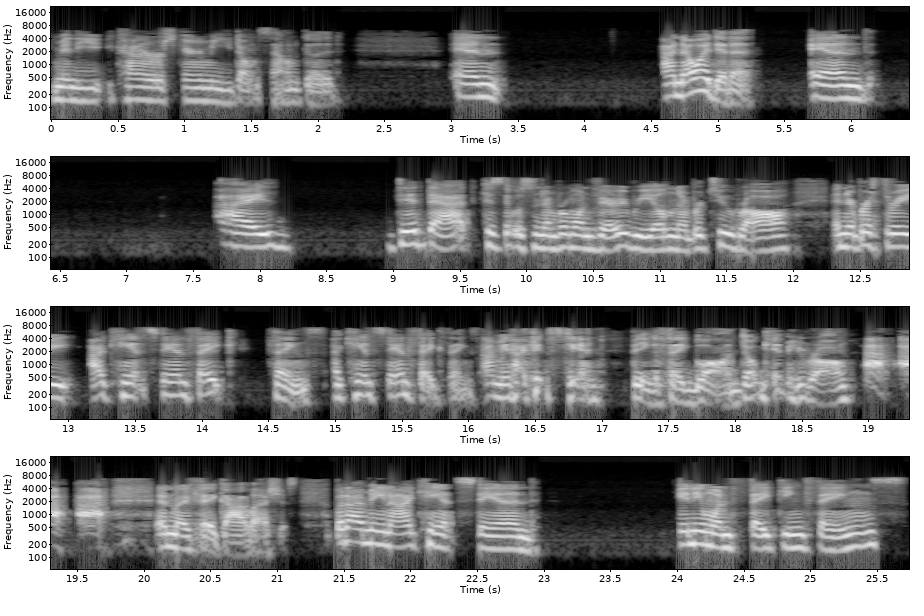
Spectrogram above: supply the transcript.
Mindy, you kind of are scaring me. You don't sound good. And I know I didn't. And I did that because it was number one, very real. Number two, raw. And number three, I can't stand fake things. I can't stand fake things. I mean, I can stand being a fake blonde. Don't get me wrong. and my fake eyelashes. But I mean, I can't stand anyone faking things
